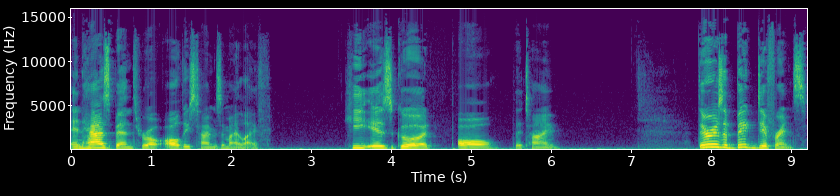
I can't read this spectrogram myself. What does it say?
and has been throughout all these times in my life. He is good all the time. There is a big difference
